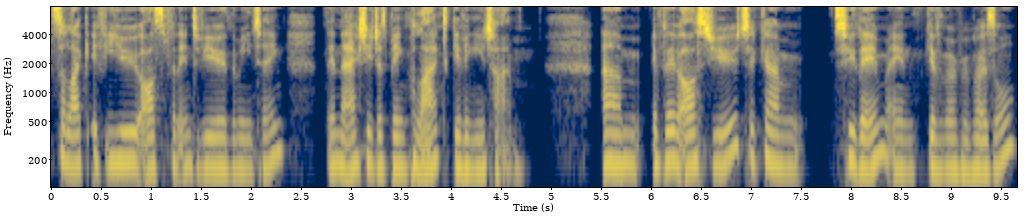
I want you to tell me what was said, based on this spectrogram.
So, like, if you asked for the interview, the meeting, then they're actually just being polite, giving you time. Um, if they've asked you to come to them and give them a proposal,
